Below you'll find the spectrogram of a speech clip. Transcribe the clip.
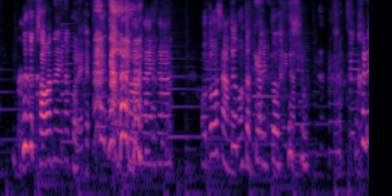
買わないな、これ。買わないな。お父さんのちょっと検討します。これ、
